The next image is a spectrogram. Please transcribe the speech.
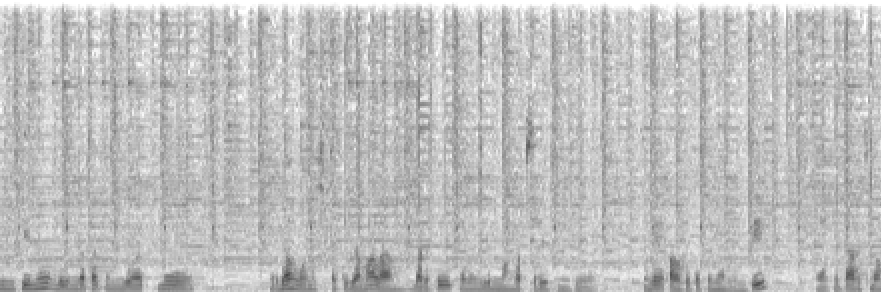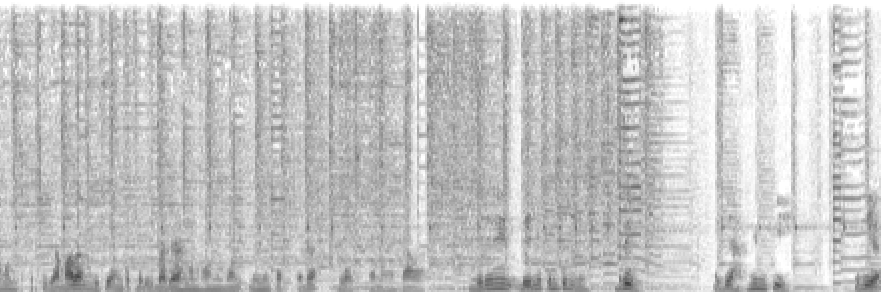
mimpimu belum dapat membuatmu terbangun seperti malam berarti kamu belum menganggap serius mimpimu. Sehingga kalau kita punya mimpi ya kita harus bangun seperti malam gitu ya untuk beribadah memohon meminta kepada Allah Subhanahu Wa Taala. Jadi ini ini penting nih. Dream. Ya mimpi. Jadi ya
